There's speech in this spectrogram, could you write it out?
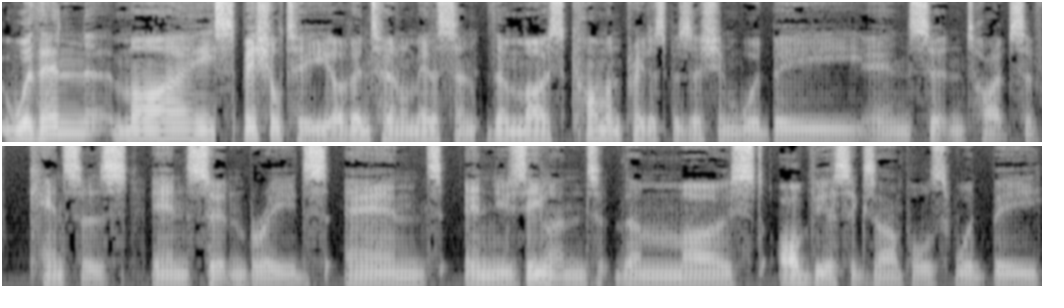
Within my specialty of internal medicine, the most common predisposition would be in certain types of cancers in certain breeds. And in New Zealand, the most obvious examples would be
